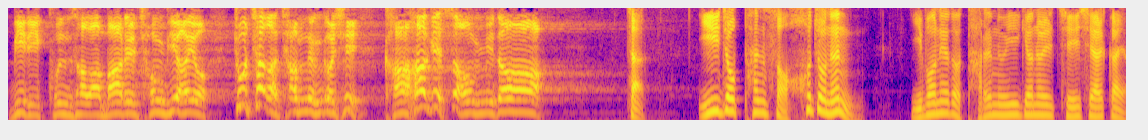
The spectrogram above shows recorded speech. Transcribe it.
미리 군사와 말을 정비하여 쫓아가 잡는 것이 가하게 싸웁니다. 자, 이조 판서 허조는 이번에도 다른 의견을 제시할까요?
